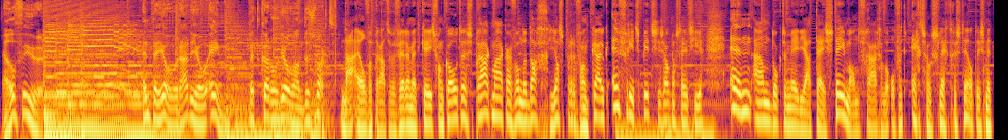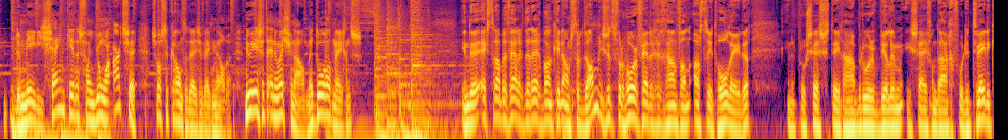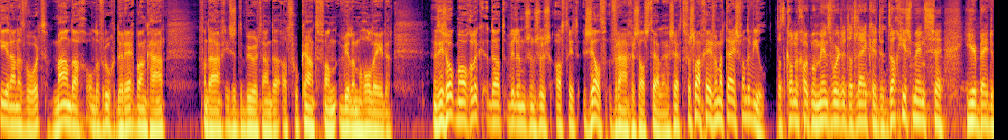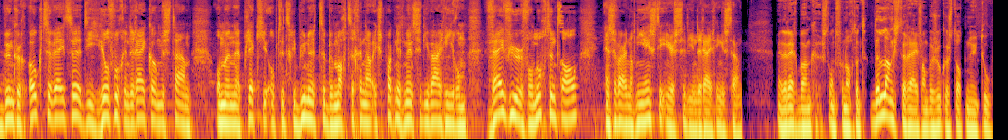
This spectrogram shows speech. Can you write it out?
11 uur. NPO Radio 1 met Karel-Johan de Zwart. Na 11 praten we verder met Kees van Koten, spraakmaker van de dag... Jasper van Kuik en Frits Spits is ook nog steeds hier. En aan dokter Media Thijs Steeman vragen we of het echt zo slecht gesteld is... met de medicijnkennis van jonge artsen, zoals de kranten deze week melden. Nu is het NOS Journaal met Dorald Megens. In de extra beveiligde rechtbank in Amsterdam is het verhoor verder gegaan van Astrid Holleder. In het proces tegen haar broer Willem is zij vandaag voor de tweede keer aan het woord. Maandag ondervroeg de rechtbank haar. Vandaag is het de beurt aan de advocaat van Willem Holleder. Het is ook mogelijk dat Willem zijn zus Astrid zelf vragen zal stellen... zegt verslaggever Matthijs van der Wiel. Dat kan een groot moment worden, dat lijken de dagjesmensen hier bij de bunker ook te weten... die heel vroeg in de rij komen staan om een plekje op de tribune te bemachtigen. Nou, ik sprak net mensen die waren hier om vijf uur vanochtend al... en ze waren nog niet eens de eerste die in de rij gingen staan. Bij de rechtbank stond vanochtend de langste rij van bezoekers tot nu toe.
